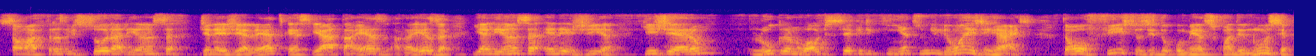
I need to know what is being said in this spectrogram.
são a Transmissora Aliança de Energia Elétrica, SA, a Taesa, e a Aliança Energia, que geram lucro anual de cerca de 500 milhões de reais. Então, ofícios e documentos com a denúncia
